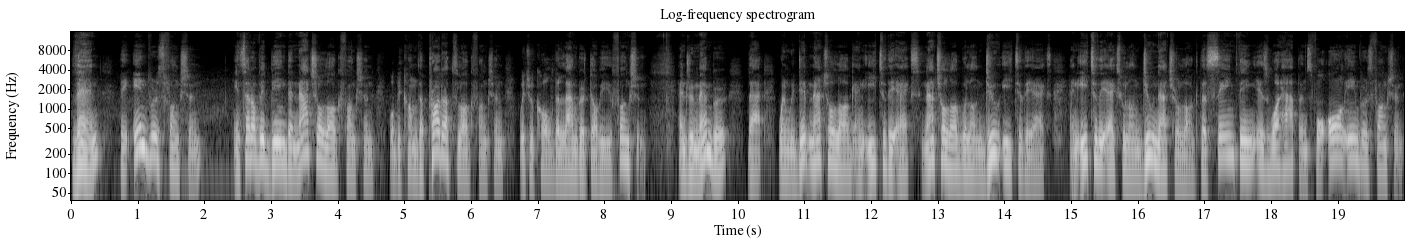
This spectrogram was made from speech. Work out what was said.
then the inverse function, instead of it being the natural log function, will become the product log function, which we call the Lambert W function. And remember that when we did natural log and e to the x, natural log will undo e to the x, and e to the x will undo natural log. The same thing is what happens for all inverse function.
